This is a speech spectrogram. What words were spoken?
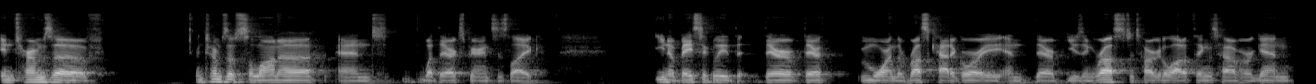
in terms of in terms of Solana and what their experience is like, you know, basically they're they're more in the Rust category and they're using Rust to target a lot of things. However, again,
